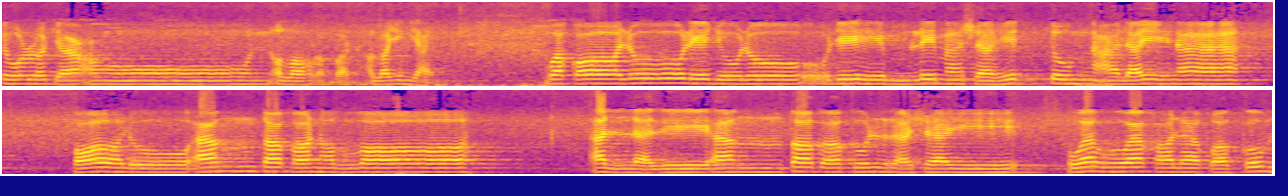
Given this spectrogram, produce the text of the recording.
ترجعون. الله أكبر. الله ينجع وقالوا لجلودهم لم شهدتم علينا قالوا أنطقنا الله الذي أنطق كل شيء وهو خلقكم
